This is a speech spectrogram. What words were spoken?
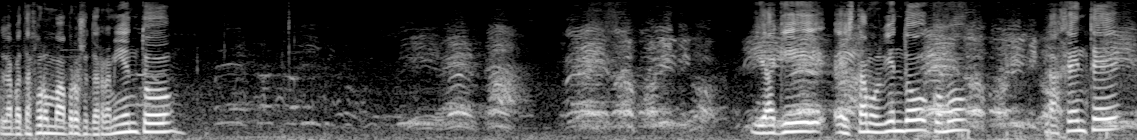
la plataforma Pro Soterramiento. Y aquí estamos viendo cómo la gente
